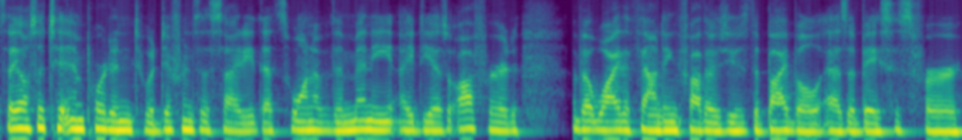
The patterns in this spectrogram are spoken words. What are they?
So also to import into a different society, that's one of the many ideas offered about why the founding fathers used the Bible as a basis for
